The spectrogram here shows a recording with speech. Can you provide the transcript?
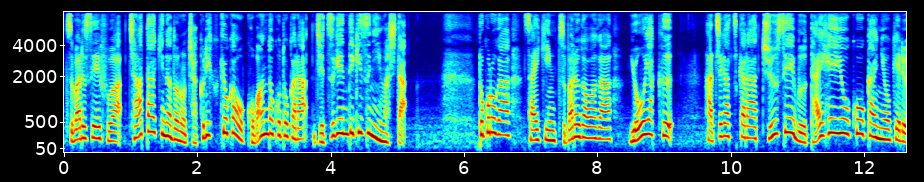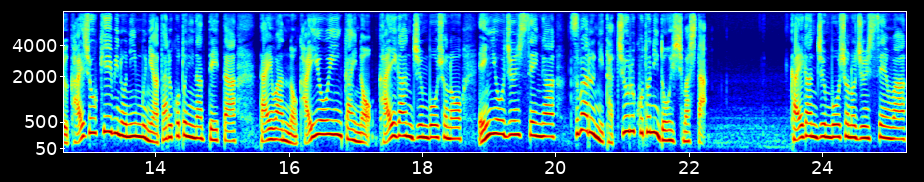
ツバル政府はチャーター機などの着陸許可を拒んだことから実現できずにいました。ところが最近ツバル側がようやく8月から中西部太平洋航海における海上警備の任務に当たることになっていた台湾の海洋委員会の海岸巡防所の遠洋巡視船がツバルに立ち寄ることに同意しました。海岸巡防所の巡視船は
